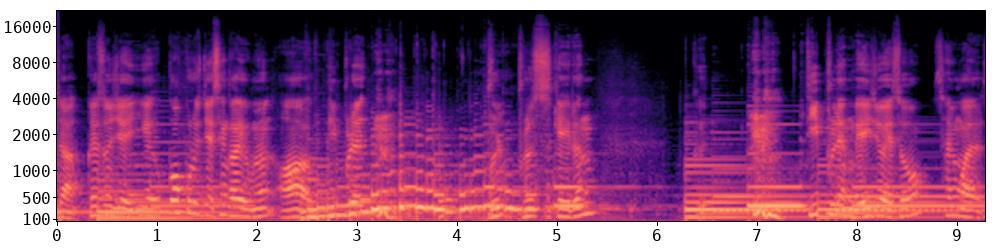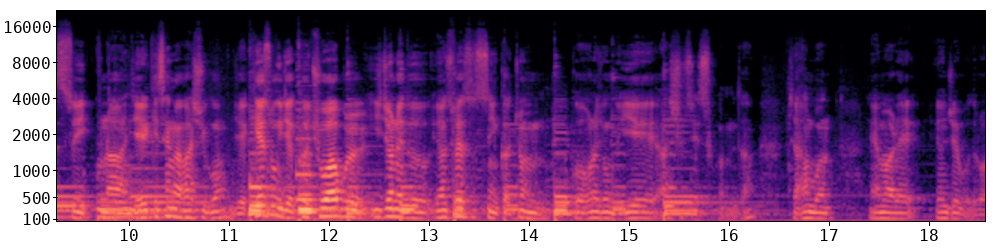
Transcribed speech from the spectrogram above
자 그래서 이제 이게 거꾸로 이제 생각해 보면 아 B 플랫 블- 블루스 스케일은 그 D 플랫 메이저에서 사용할 수 있구나 이제 이렇게 생각하시고 이제 계속 이제 그 조합을 이전에도 연습했었으니까 좀그 어느 정도 이해하실 수 있을 겁니다. 자 한번 MR에 연주해 보도록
